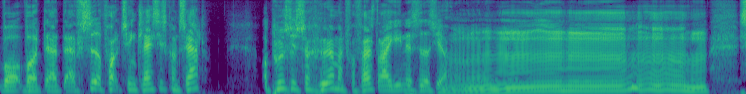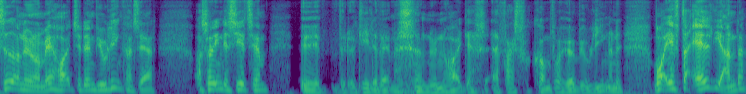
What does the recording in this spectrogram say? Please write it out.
hvor, hvor der, der sidder folk til en klassisk koncert, og pludselig så hører man fra første række en, der sidder og siger... "Hmm." Sidder og nynner med højt til den violinkoncert. Og så er der en, der siger til ham, øh, vil du ikke lige lade være med at sidde og nynne højt? Jeg er faktisk kommet for at høre violinerne. Hvor efter alle de andre,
